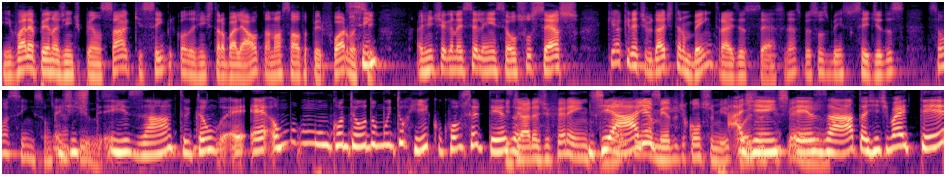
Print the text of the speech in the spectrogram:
E vale a pena a gente pensar que sempre quando a gente trabalha alta, a nossa alta performance, Sim a gente chega na excelência, ao sucesso, que a criatividade também traz esse sucesso, né? As pessoas bem-sucedidas são assim, são criativas. Gente, exato. Então, é, é um, um, conteúdo muito rico, com certeza. E de áreas diferentes. De Não áreas... tenha medo de consumir a coisas gente, diferentes. Exato. A gente vai ter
